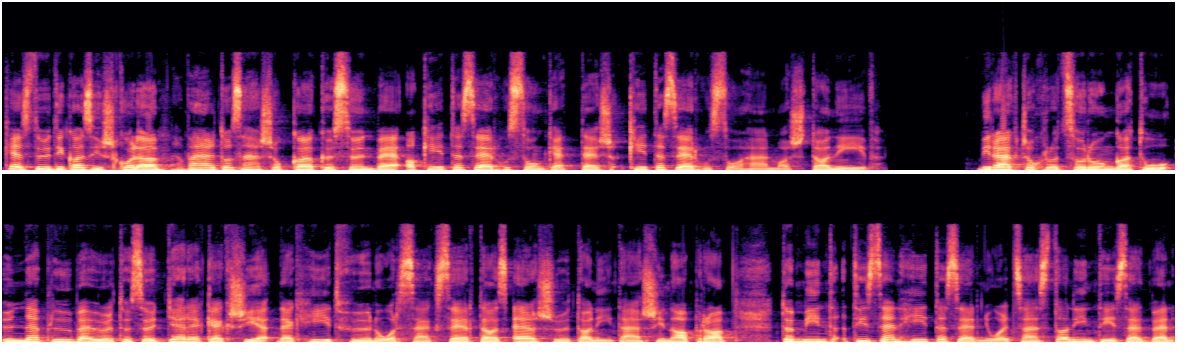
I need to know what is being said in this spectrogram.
Kezdődik az iskola, változásokkal köszönt be a 2022-es, 2023-as tanév. Virágcsokrot szorongató, ünneplőbe öltözött gyerekek sietnek hétfőn országszerte az első tanítási napra. Több mint 17.800 tanintézetben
